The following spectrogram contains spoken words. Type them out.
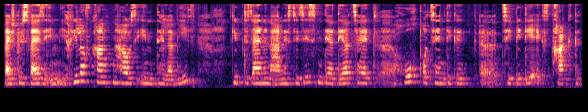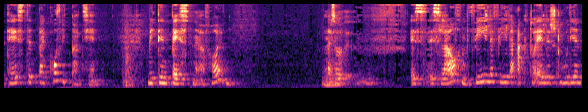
Beispielsweise im Ichilov Krankenhaus in Tel Aviv gibt es einen Anästhesisten, der derzeit äh, hochprozentige äh, CBD-Extrakte testet bei Covid-Patienten mit den besten Erfolgen. Also es, es laufen viele, viele aktuelle Studien,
